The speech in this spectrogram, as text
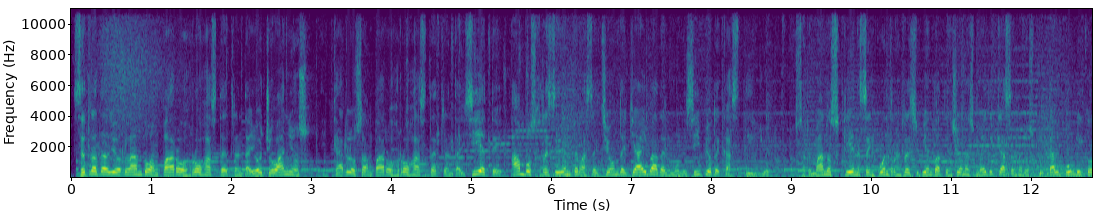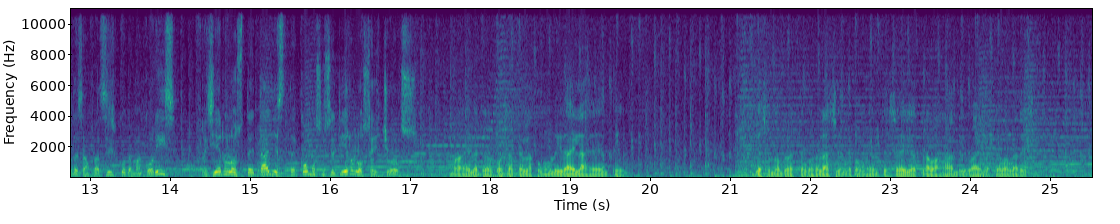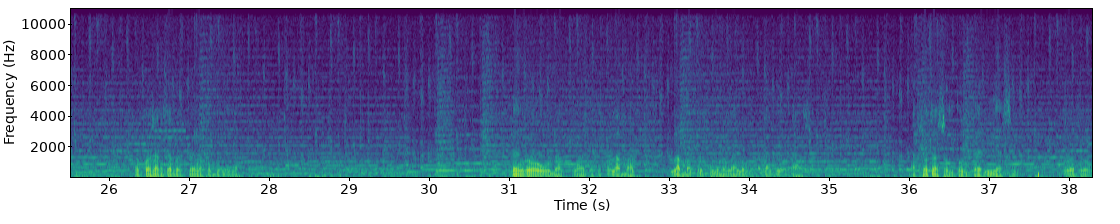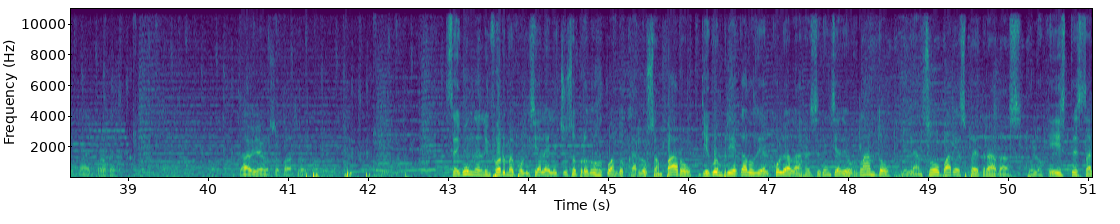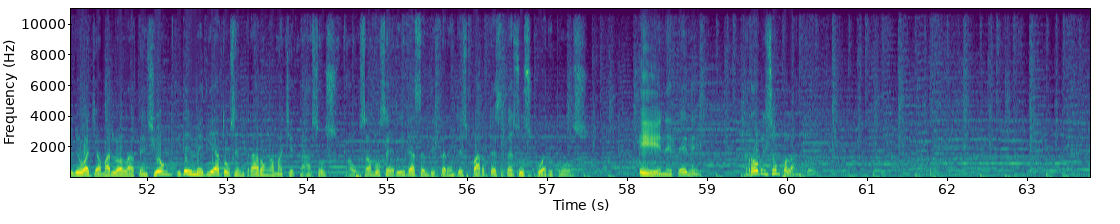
Se trata de Orlando Amparo Rojas de 38 años y Carlos Amparo Rojas de 37, ambos residentes en la sección de Yaiba del municipio de Castillo. Los hermanos quienes se encuentran recibiendo atenciones médicas en el Hospital Público de San Francisco de Macorís ofrecieron los detalles de cómo sucedieron los hechos. Imagínate una cosa que la comunidad y la gente, yo su nombre tengo relaciones con gente seria, trabajando y vaina, ¿qué van a decir? Son cosas que se en la comunidad. Tengo unas cuantas, pero las más, las más profundas son las la de brazo. Las otras son tonterías, sí. Pero son, pero que... Está bien, eso pasó. Según el informe policial, el hecho se produjo cuando Carlos Amparo llegó embriagado de alcohol a la residencia de Orlando, le lanzó varias pedradas, por lo que este salió a llamarlo a la atención y de inmediato se entraron a machetazos, causándose heridas en diferentes partes de sus cuerpos. NTN, Robinson Polanco.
